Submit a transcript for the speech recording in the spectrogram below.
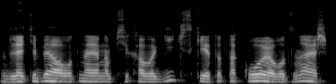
для тебя вот, наверное, психологически это такое, вот знаешь,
